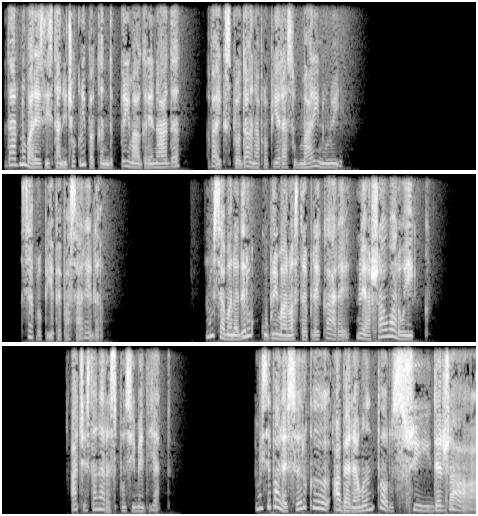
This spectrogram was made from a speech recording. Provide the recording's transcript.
Dar nu va rezista nicio clipă când prima grenadă va exploda în apropierea submarinului. Se apropie pe pasarelă. Nu seamănă deloc cu prima noastră plecare, nu-i așa, Warwick? Acesta n-a răspuns imediat. Mi se pare, săr, că abia ne-am întors și deja...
